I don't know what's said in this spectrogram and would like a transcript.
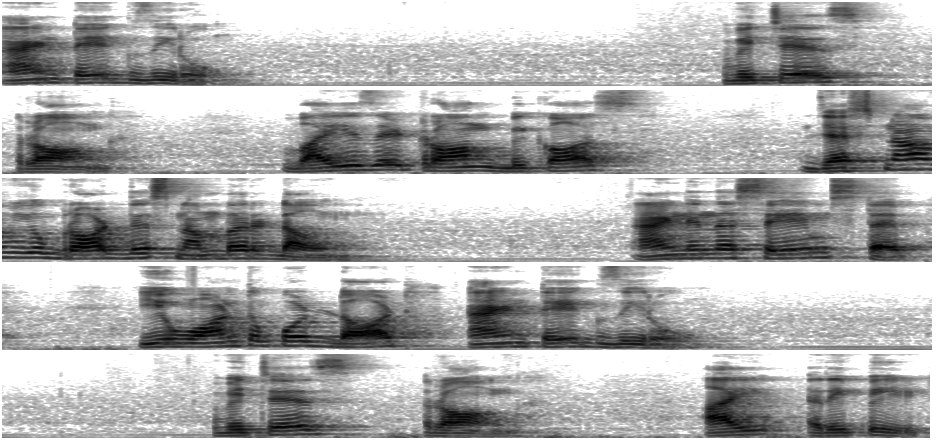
and take 0 which is wrong. Why is it wrong? Because just now you brought this number down and in the same step you want to put dot and take 0 which is wrong. I repeat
